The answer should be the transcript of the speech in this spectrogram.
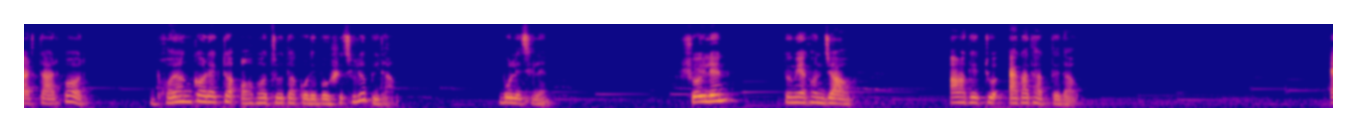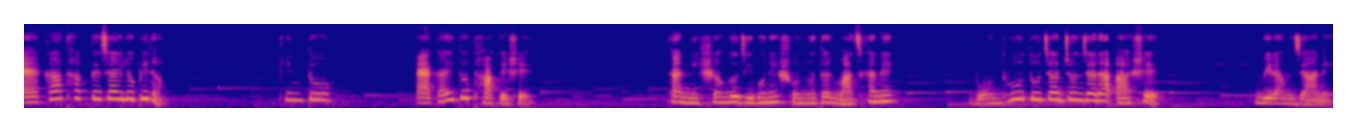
আর তারপর ভয়ঙ্কর একটা অভদ্রতা করে বসেছিল বিরাম। বলেছিলেন, শৈলেন, তুমি এখন যাও। আমাকে একটু একা থাকতে দাও। একা থাকতে চাইল বিরাম? কিন্তু একাই তো থাকে সে। তার নিঃসঙ্গ জীবনের শূন্যতার মাঝখানে বন্ধু দু চারজন যারা আসে, বিরাম জানে।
